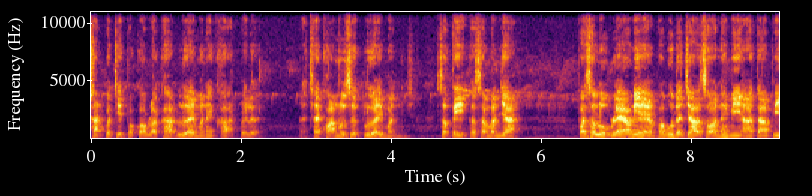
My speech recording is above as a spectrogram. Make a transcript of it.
ชัดว่าจิตประกอบราคะเลื่อยมันให้ขาดไปเลย ใช้ความรู้สึกเลื่อยมัน สติกับสัมมัญญะ พอสรุปแล้วเนี่ยพระพุทธเจ้าสอนให้มีอาตาปี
